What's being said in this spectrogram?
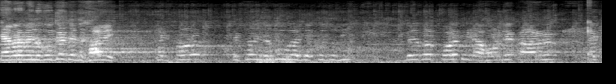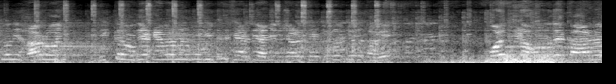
ਕੈਮਰਾਮੈਨ ਨੂੰ ਕਹੂੰਗਾ ਕਿ ਦਿਖਾਵੇ। ਇੱਥੋਂ ਇੱਥੋਂ ਲੰਘੂਗਾ ਦੇਖੋ ਤੁਸੀਂ। ਬਿਲਕੁਲ ਪੁਲ ਭੀੜਾ ਹੋਣ ਦੇ ਕਾਰਨ ਇੱਥੋਂ ਦੀ ਹਰ ਰੋਜ਼ ਵਹੀਕਲ ਆਉਂਦੇ ਆ ਕੈਮਰਾਮੈਨ ਨੂੰ ਕਹੂੰਗੀ ਕਿ ਸਾਈਡ ਤੇ ਆ ਜੇ, ਵਿਚਾਲੇ ਟਰੈਕਟਰ ਤੋਂ ਦਿਖਾਵੇ। ਪੁਲ ਭੀੜਾ ਹੋਣ ਦੇ ਕਾਰਨ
